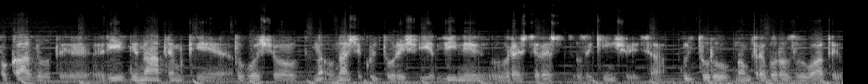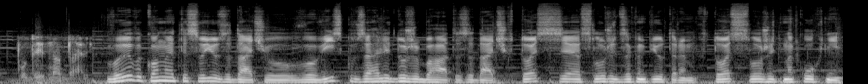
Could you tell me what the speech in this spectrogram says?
показувати різні напрямки того, що в нашій культурі ще є війни, врешті-решт закінчуються. Культуру нам треба розвивати буде надалі. Ви виконуєте свою задачу. В війську взагалі дуже багато задач. Хтось е, служить за комп'ютером, хтось служить на кухні.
